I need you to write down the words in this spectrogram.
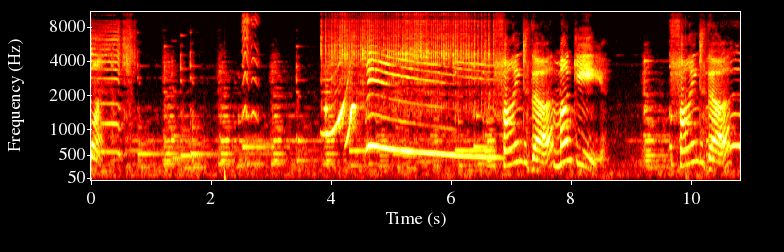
One. Find the monkey. Find the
